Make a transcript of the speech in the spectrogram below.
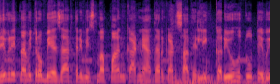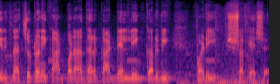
જેવી રીતના મિત્રો બે હજાર ત્રેવીસમાં પાન કાર્ડને આધાર કાર્ડ સાથે લિંક કર્યું હતું, તેવી રીતના ચૂંટણી કાર્ડ પણ આધાર કાર્ડને લિંક કરવી પડી શકે છે.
